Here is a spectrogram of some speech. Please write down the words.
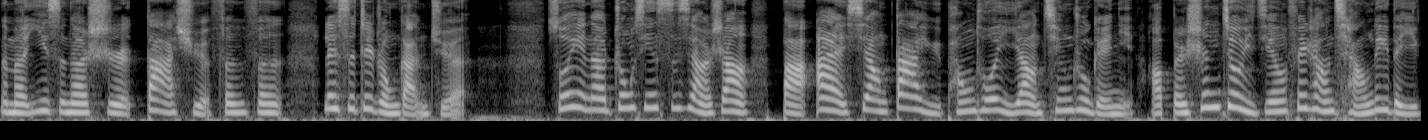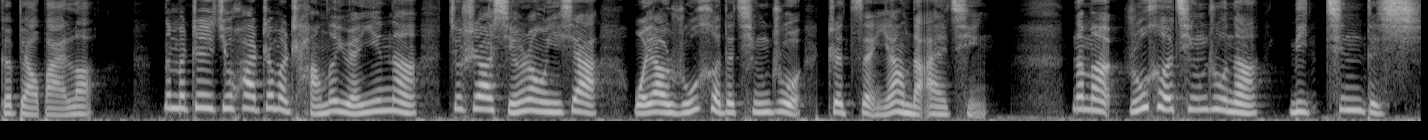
那么意思呢是大雪纷纷，类似这种感觉。所以呢，中心思想上把爱像大雨滂沱一样倾注给你啊，本身就已经非常强力的一个表白了。那么这句话这么长的原因呢，就是要形容一下我要如何的倾注这怎样的爱情。那么如何倾注呢？미친듯 이，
